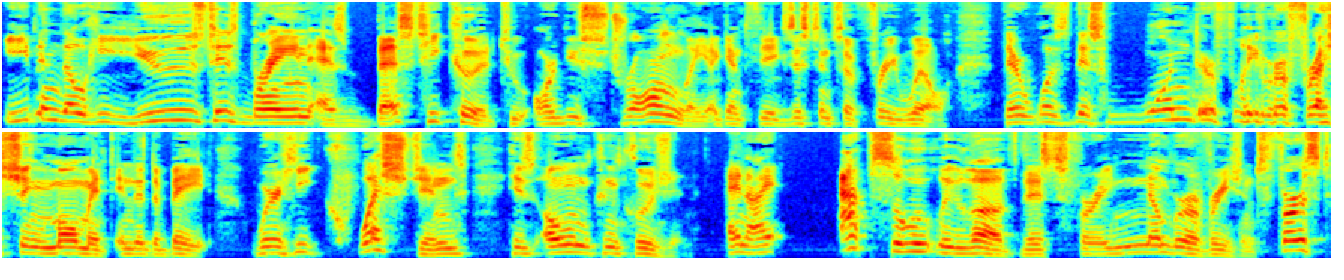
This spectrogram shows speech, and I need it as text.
Even though he used his brain as best he could to argue strongly against the existence of free will, there was this wonderfully refreshing moment in the debate where he questioned his own conclusion. And I absolutely loved this for a number of reasons. First,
